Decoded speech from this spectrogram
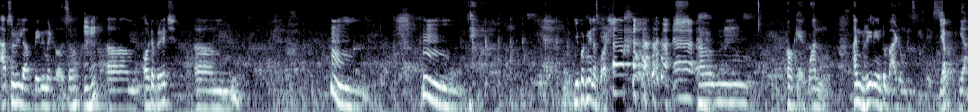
absolutely love Babymetal also. Mhm. Um, Alter Bridge. Um, hmm. Hmm. You put me in a spot. um, okay, one more. I'm really into Bad Omens these days. Yep. Yeah,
